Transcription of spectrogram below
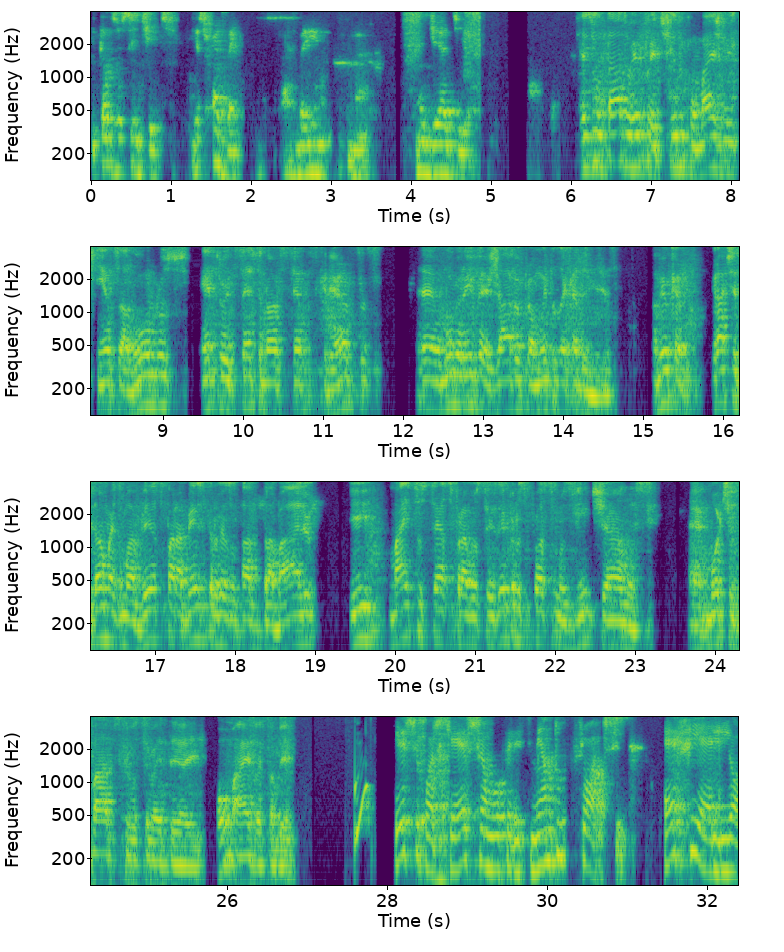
Em todos os sentidos. Isso faz bem, faz bem né? no dia a dia. Resultado refletido com mais de 1.500 alunos, entre 800 e 900 crianças, é um número invejável para muitas academias. Amilcar, gratidão mais uma vez, parabéns pelo resultado do trabalho e mais sucesso para vocês aí pelos próximos 20 anos é, motivados que você vai ter aí, ou mais, vai saber. Este podcast é um oferecimento FLOT, F-L-O-T-Y.com.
